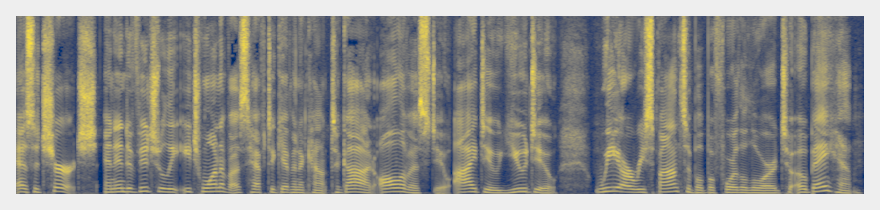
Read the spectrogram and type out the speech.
As a church and individually, each one of us have to give an account to God. All of us do. I do. You do. We are responsible before the Lord to obey Him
